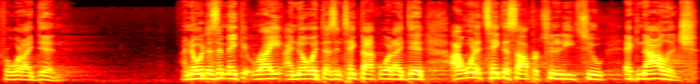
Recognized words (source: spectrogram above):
for what I did. I know it doesn't make it right. I know it doesn't take back what I did. I want to take this opportunity to acknowledge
